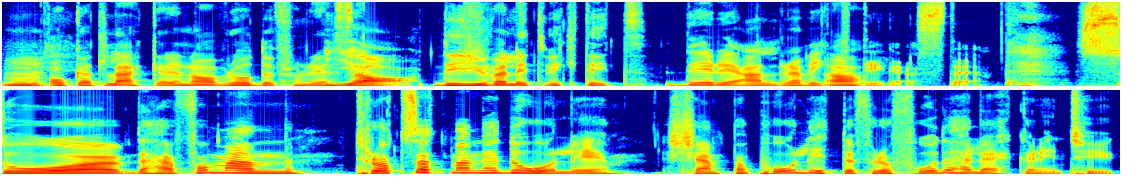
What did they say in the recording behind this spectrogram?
Mm. Och att läkaren avråder från resa. ja, Det är ju väldigt viktigt. det är det allra viktigaste. Så det här får man, trots att man är dålig, kämpa på lite för att få det här läkarintyg.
